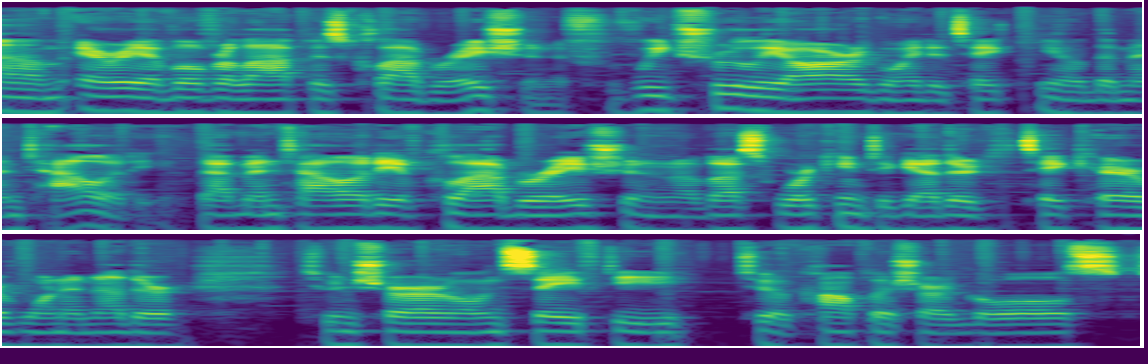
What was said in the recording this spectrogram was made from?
um, area of overlap is collaboration. If, if we truly are going to take, you know, the mentality, that mentality of collaboration, of us working together to take care of one another, to ensure our own safety, to accomplish our goals,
